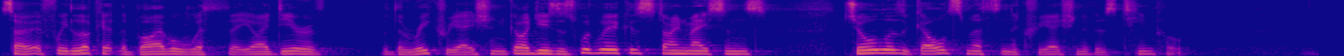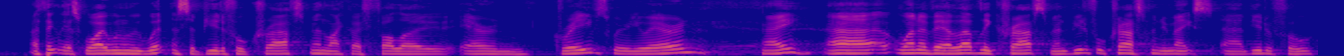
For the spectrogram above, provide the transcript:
So, if we look at the Bible with the idea of the recreation, God uses woodworkers, stonemasons, jewelers, goldsmiths in the creation of His temple. I think that's why when we witness a beautiful craftsman, like I follow Aaron Greaves, where are you, Aaron? Hey, uh, one of our lovely craftsmen, beautiful craftsman who makes uh, beautiful.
